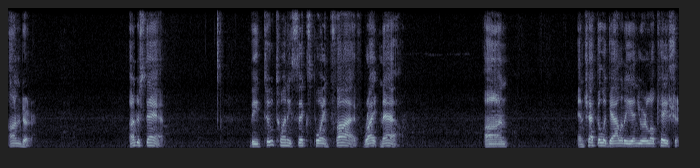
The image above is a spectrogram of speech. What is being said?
under. Understand the 226.5 right now on and check the legality in your location.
